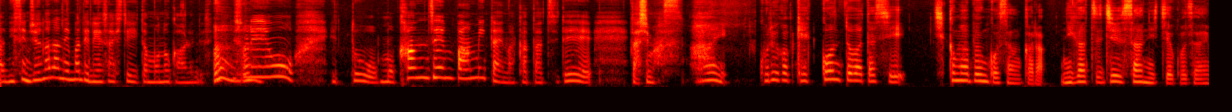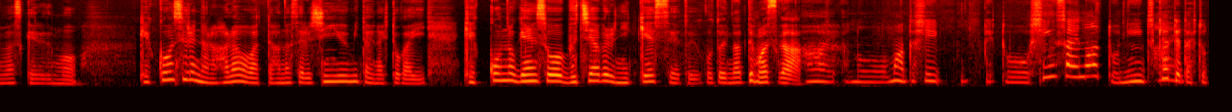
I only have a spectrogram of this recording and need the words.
2017年まで連載していたものがあるんです、うんうん、それを、えっと、もう完全版みたいな形で出します。はい。これが結婚と私ちくま文庫さんから2月13日でございますけれども結婚するなら腹を割って話せる親友みたいな人がいい。結婚の幻想をぶち破る日記エッセイということになってますが、はい。あのまあ私、えっと、震災の後に付き合ってた人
